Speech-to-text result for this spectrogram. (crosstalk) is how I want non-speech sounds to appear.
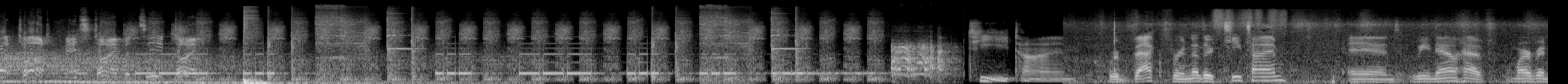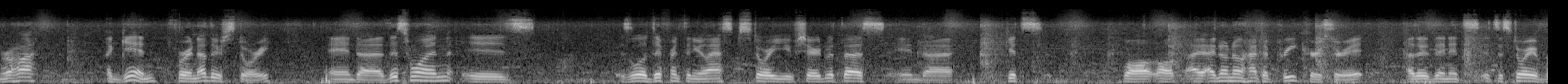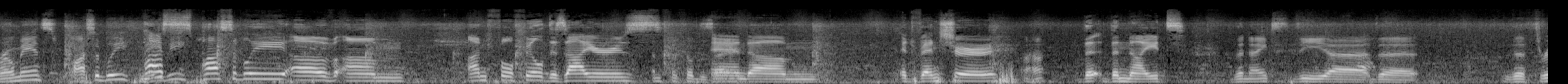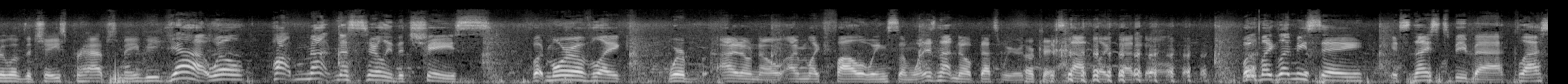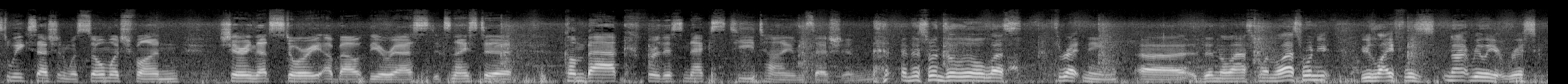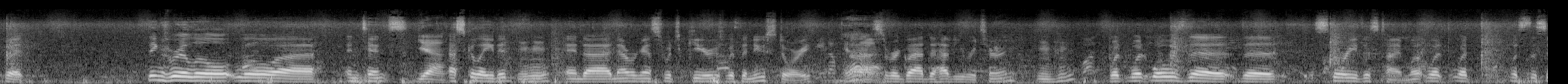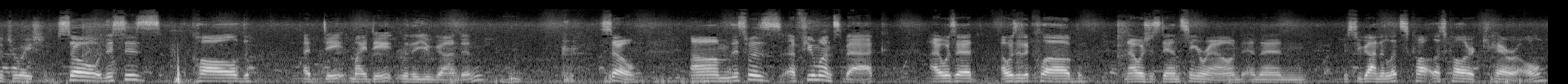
Tut! It's time to tea time. Tea time. We're back for another tea time, and we now have Marvin Roja again for another story. And uh, this one is is a little different than your last story you've shared with us, and uh, gets well. I, I don't know how to precursor it, other than it's it's a story of romance, possibly, maybe. Possibly of um, unfulfilled desires Unfulfilled desire. and um, adventure. Uh-huh. The the night. the night, the uh, the the thrill of the chase, perhaps, maybe. Yeah, well, po- not necessarily the chase, but more of like where I don't know. I'm like following someone. It's not. Nope, that's weird. Okay. it's not like that at all. (laughs) But like, let me say, it's nice to be back. Last week's session was so much fun, sharing that story about the arrest. It's nice to come back for this next tea time session. (laughs) And this one's a little less threatening uh, than the last one. The last one, your, your life was not really at risk, but things were a little little uh, intense, Yeah. escalated, and uh, now we're going to switch gears with a new story. Yeah. Uh, so we're glad to have you return. Mm-hmm. What what what was the the story this time? What what what what's the situation? So this is called a date. My date with a Ugandan. So um, this was a few months back. I was at I was at a club and I was just dancing around, and then this Ugandan, let's call let's call her Carol,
